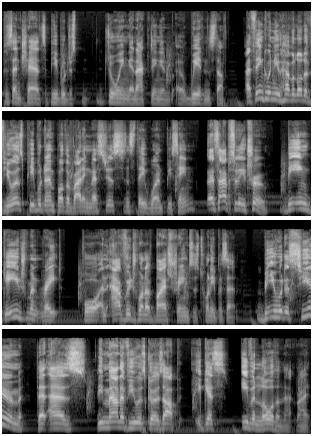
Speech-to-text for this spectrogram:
percent chance of people just doing and acting and uh, weird and stuff. I think when you have a lot of viewers, people don't bother writing messages since they won't be seen. That's absolutely true. The engagement rate for an average one of my streams is 20%. But you would assume that as the amount of viewers goes up, it gets even lower than that, right?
